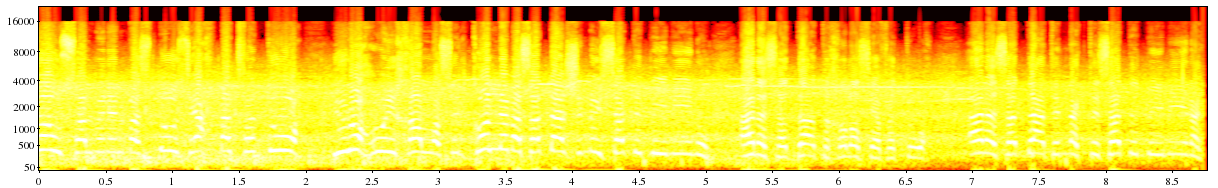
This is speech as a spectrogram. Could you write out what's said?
توصل من المسلوسي أحمد فتوح يروح ويخلص. الكل ما صدقش إنه يسدد بيمينه. أنا صدقت خلاص يا فتوح. أنا صدقت إنك تسدد بيمينك.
